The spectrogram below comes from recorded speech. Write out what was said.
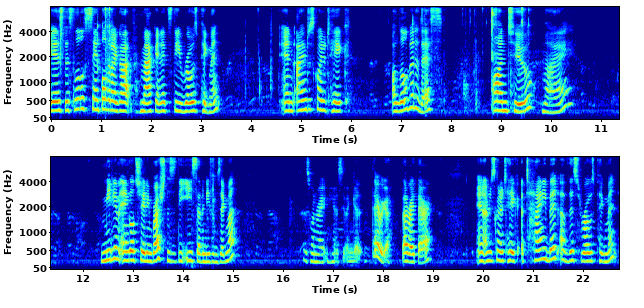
is this little sample that I got from MAC, and it's the rose pigment. And I'm just going to take a little bit of this onto my medium angled shading brush. This is the E70 from Sigma. This one right here, see if I can get it. There we go, that right there. And I'm just going to take a tiny bit of this rose pigment,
